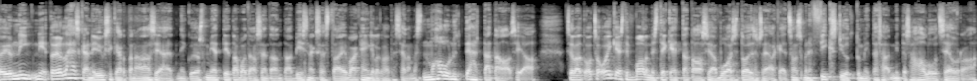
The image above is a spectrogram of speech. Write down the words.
toi, ole niin, niin, toi ole läheskään niin yksinkertainen asia, että niinku jos miettii tavoiteasentantaa bisneksestä tai vaikka henkilökohtaisessa elämässä, niin mä haluan nyt tehdä tätä asiaa. Sillä että ootko oikeasti valmis tekemään tätä asiaa vuosi toisensa jälkeen, että se on semmoinen fixed juttu, mitä sä, mitä sä haluat seuraa,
